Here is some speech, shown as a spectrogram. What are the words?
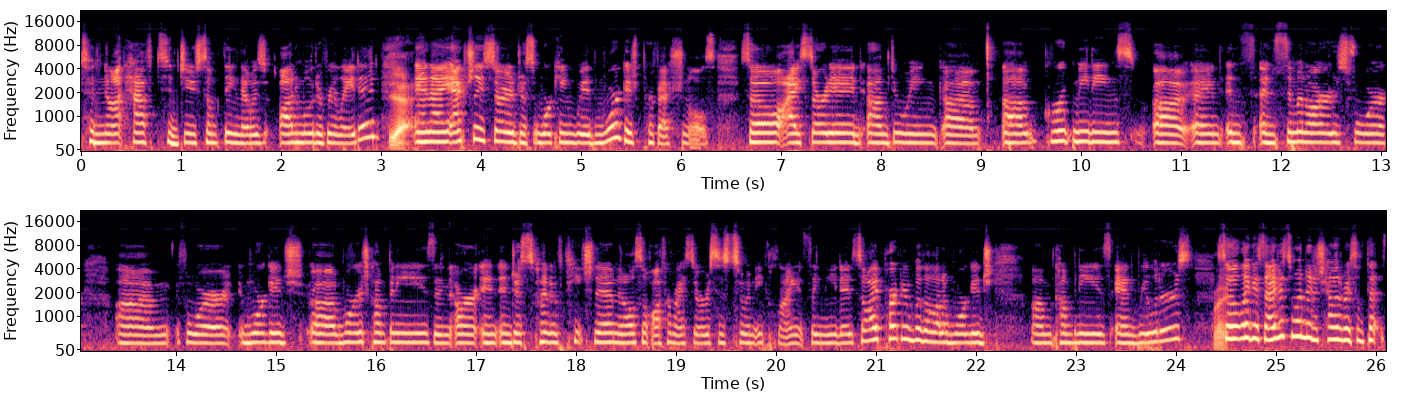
to not have to do something that was automotive related. Yeah. And I actually started just working with mortgage professionals. So I started um, doing um, uh, group meetings uh, and, and and seminars for. Um, for mortgage uh, mortgage companies and or and, and just kind of teach them and also offer my services to any clients they needed. So I partnered with a lot of mortgage um, companies and realtors. Right. So like I said, I just wanted to challenge myself that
